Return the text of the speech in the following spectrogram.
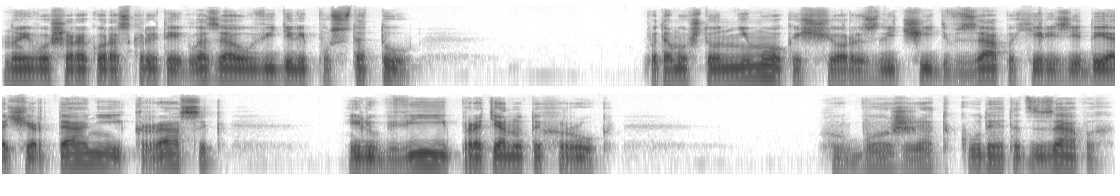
Но его широко раскрытые глаза увидели пустоту, потому что он не мог еще различить в запахе резиды очертаний, красок и любви, протянутых рук. О, Боже, откуда этот запах?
